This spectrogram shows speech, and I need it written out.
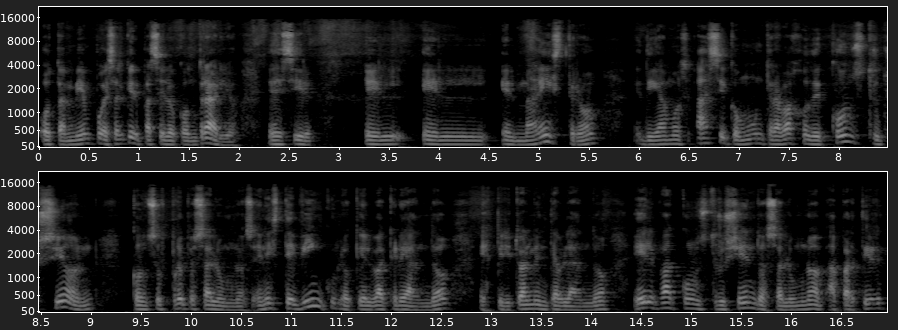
o también puede ser que le pase lo contrario. Es decir, el, el maestro, digamos, hace como un trabajo de construcción con sus propios alumnos. En este vínculo que él va creando, espiritualmente hablando, él va construyendo a su alumno a partir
